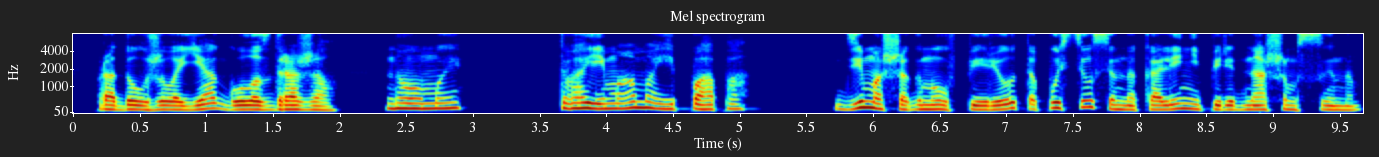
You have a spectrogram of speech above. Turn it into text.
— продолжила я, голос дрожал. «Но мы... Твои мама и папа». Дима шагнул вперед, опустился на колени перед нашим сыном.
